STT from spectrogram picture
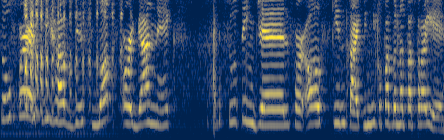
So first, we have this Lux Organics Soothing Gel for all skin type. Hindi ko pa to natatry eh.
